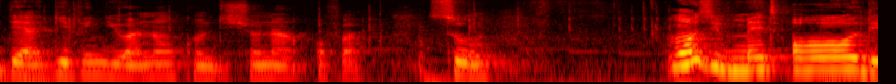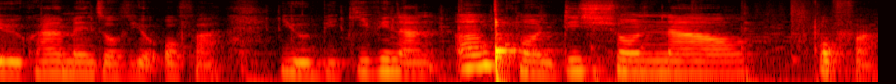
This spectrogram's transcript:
they are giving you an unconditional offer. So once you've met all the requirements of your offer you'll be given an unconditional offer.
